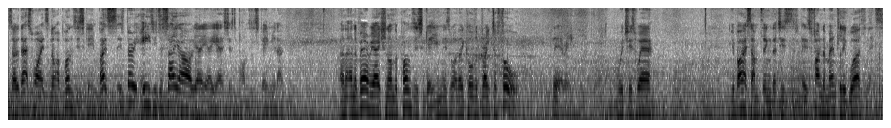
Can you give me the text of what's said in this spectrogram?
So that's why it's not a Ponzi scheme. But it's, it's very easy to say, oh, yeah, yeah, yeah, it's just a Ponzi scheme, you know. And, and a variation on the Ponzi scheme is what they call the greater fool theory, which is where you buy something that is, is fundamentally worthless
